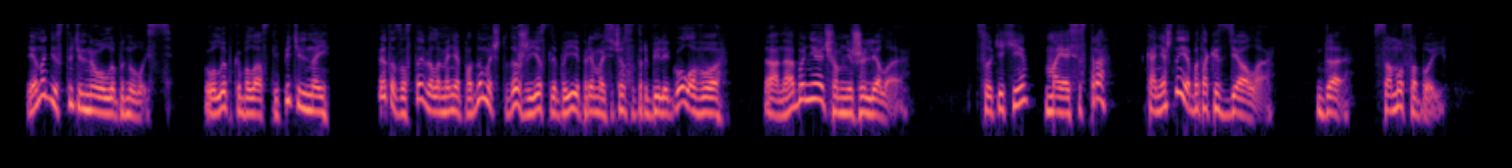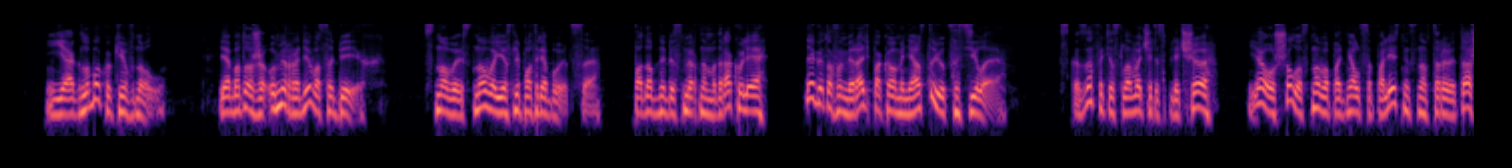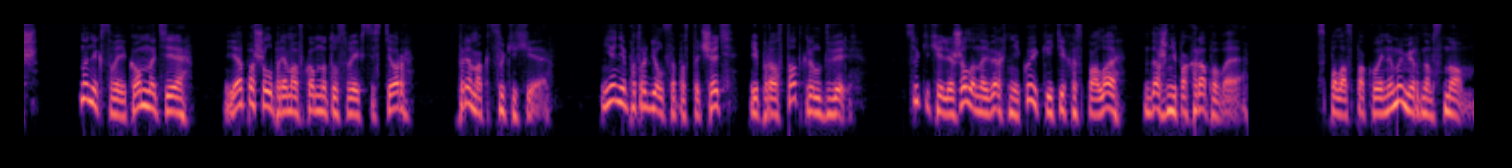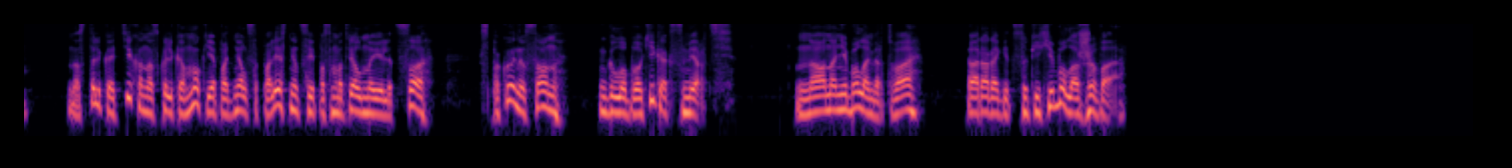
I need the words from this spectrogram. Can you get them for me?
И она действительно улыбнулась. Улыбка была ослепительной. Это заставило меня подумать, что даже если бы ей прямо сейчас отрубили голову, она бы ни о чем не жалела. «Цукихи, моя сестра. Конечно, я бы так и сделала». «Да, само собой». Я глубоко кивнул. «Я бы тоже умер ради вас обеих. Снова и снова, если потребуется. Подобно бессмертному Дракуле, я готов умирать, пока у меня остаются силы». Сказав эти слова через плечо, я ушел и снова поднялся по лестнице на второй этаж, но не к своей комнате. Я пошел прямо в комнату своих сестер, прямо к Цукихе. Я не потрудился постучать и просто открыл дверь. Цукихи лежала на верхней койке и тихо спала, даже не похрапывая. Спала спокойным и мирным сном. Настолько тихо, насколько мог, я поднялся по лестнице и посмотрел на её лицо. Спокойный сон, глубокий как смерть. Но она не была мертва, а Рараги Цукихи была жива.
